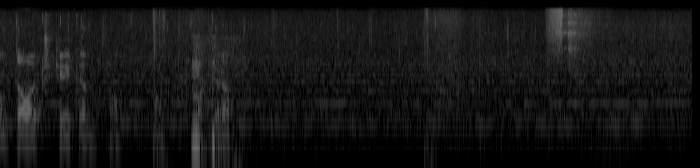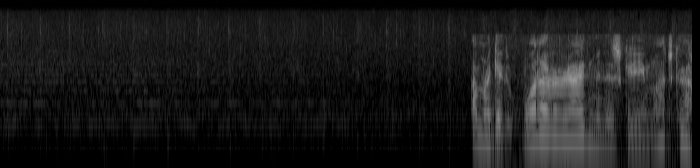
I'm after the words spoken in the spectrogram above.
Called dogs, Jacob. I'll, I'll fuck it up. I'm gonna get one of every item in this game. Let's go.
